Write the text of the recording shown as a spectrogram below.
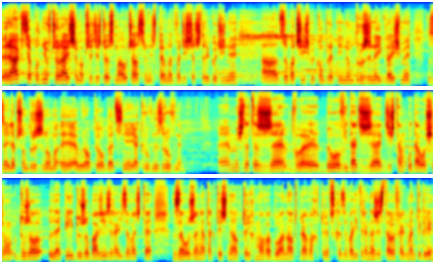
reakcja po dniu wczorajszym, a przecież to jest mało czasu, niespełna 24 godziny, a zobaczyliśmy kompletnie inną drużynę i graliśmy z najlepszą drużyną e, Europy obecnie, jak równy z równym. E, Myślę też, że e, było widać, że gdzieś tam udało się dużo lepiej, dużo bardziej zrealizować te założenia taktyczne, o których mowa była na odprawach, które wskazywali trenerzy, stałe fragmenty gry.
